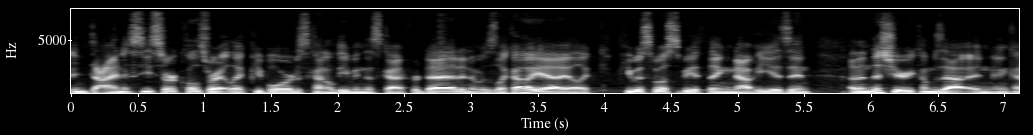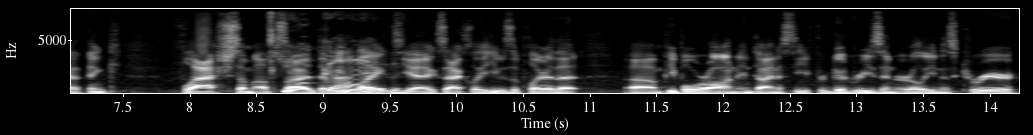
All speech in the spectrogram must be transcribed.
in dynasty circles, right? Like people were just kind of leaving this guy for dead, and it was like, oh yeah, yeah, like he was supposed to be a thing, now he isn't. And then this year he comes out and, and kind of think flash some upside that looked we liked. Yeah, exactly. He was a player that um, people were on in dynasty for good reason early in his career.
